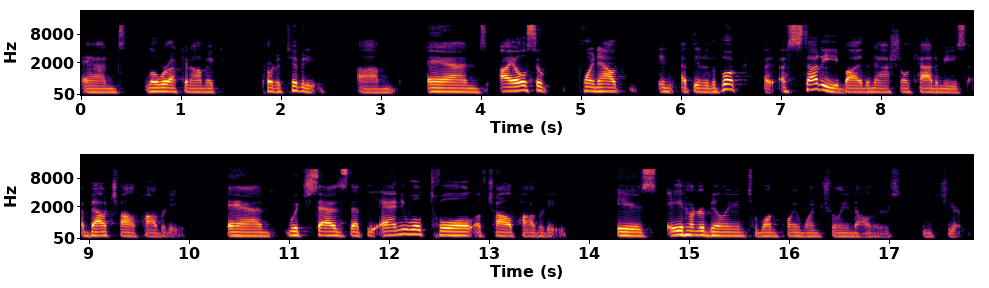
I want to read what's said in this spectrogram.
and lower economic productivity. Um, and I also point out in, at the end of the book a, a study by the National Academies about child poverty, and which says that the annual toll of child poverty is 800 billion to 1.1 trillion dollars each year.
